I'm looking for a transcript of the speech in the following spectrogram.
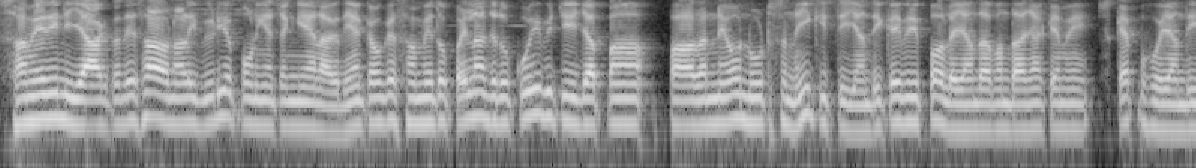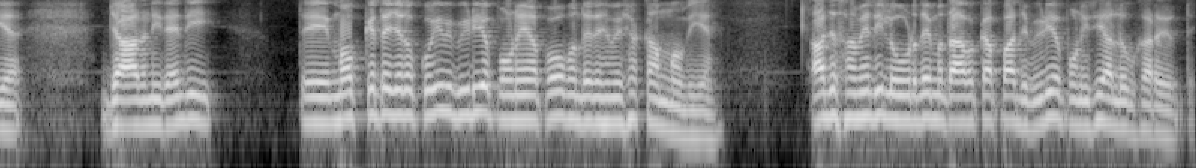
ਸਮੇਂ ਦੀ ਨਿਯਾਕਤ ਦੇ ਹਿਸਾਬ ਨਾਲ ਹੀ ਵੀਡੀਓ ਪਾਉਣੀਆਂ ਚੰਗੀਆਂ ਲੱਗਦੀਆਂ, ਕਿਉਂਕਿ ਸਮੇਂ ਤੋਂ ਪਹਿਲਾਂ ਜਦੋਂ ਕੋਈ ਵੀ ਚੀਜ਼ ਆਪਾਂ ਪਾ ਦਿੰਨੇ ਉਹ ਨੋਟਿਸ ਨਹੀਂ ਕੀਤੀ ਜਾਂਦੀ। ਕਈ ਵਾਰੀ ਭੁੱਲ ਜਾਂਦਾ ਬੰਦਾ ਜਾਂ ਕਿਵੇਂ ਸਕਿਪ ਹੋ ਜਾਂਦੀ ਹੈ, ਯਾਦ ਨਹੀਂ ਰਹਿੰਦੀ। ਤੇ ਮੌਕੇ ਤੇ ਜਦੋਂ ਕੋਈ ਵੀ ਵੀਡੀਓ ਪਾਉਣੇ ਆਪਾਂ ਉਹ ਬੰਦੇ ਦੇ ਹਮੇਸ਼ਾ ਕੰਮ ਆਉਂਦੀ ਹੈ। ਅੱਜ ਸਮੇਂ ਦੀ ਲੋੜ ਦੇ ਮੁਤਾਬਕ ਆਪਾਂ ਅੱਜ ਵੀਡੀਓ ਪਾਉਣੀ ਸੀ ਆਲੂ ਬੁਖਾਰੇ ਦੇ ਉੱਤੇ।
